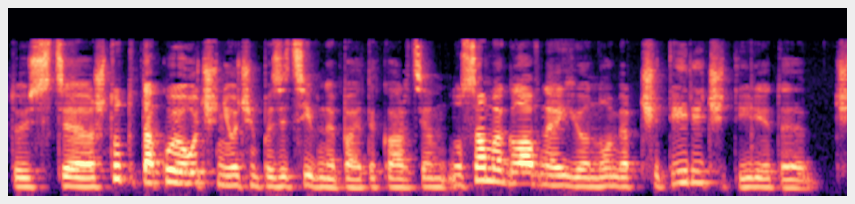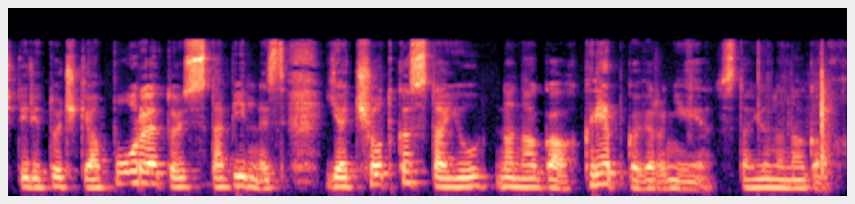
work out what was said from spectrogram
То есть э, что-то такое очень и очень позитивное по этой карте. Но самое главное ее номер 4. 4 это 4 точки опоры, то есть стабильность. Я четко стою на ногах, крепко вернее, стою на ногах.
